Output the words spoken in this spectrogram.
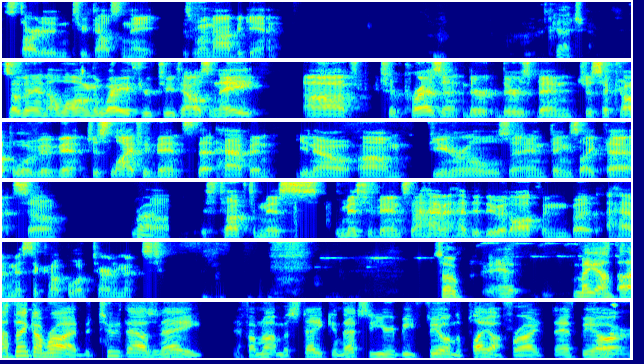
started in 2008 is when I began. Gotcha. So then along the way through 2008 uh, to present, there, there's been just a couple of event, just life events that happen, you know, um, funerals and things like that. So Right. uh, it's tough to miss miss events. And I haven't had to do it often, but I have missed a couple of tournaments. So, uh, I, think I'm right, but 2008, if I'm not mistaken, that's the year he beat Phil in the playoff, right? The FBR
